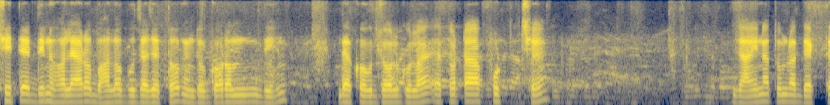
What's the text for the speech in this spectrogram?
শীতের দিন হলে আরও ভালো বোঝা যেত, কিন্তু গরম দিন, দেখো জলগুলা এতটা ফুটছে। জানি না তোমরা দেখতে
